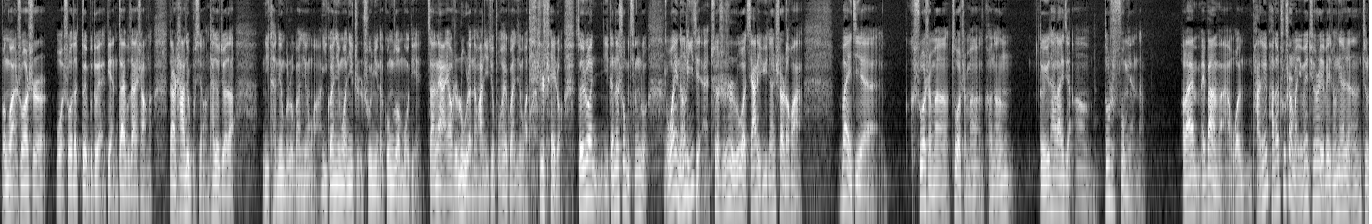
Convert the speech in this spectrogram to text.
甭管说是我说的对不对，点在不在上的，但是他就不行，他就觉得你肯定不是关心我，你关心我，你只出你的工作目的，咱俩要是路人的话，你就不会关心我。他是这种，所以说你跟他说不清楚，我也能理解，确实是，如果家里遇见事儿的话，外界。说什么做什么，可能对于他来讲都是负面的。后来没办法，我怕因为怕他出事嘛，因为确实也未成年人，就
